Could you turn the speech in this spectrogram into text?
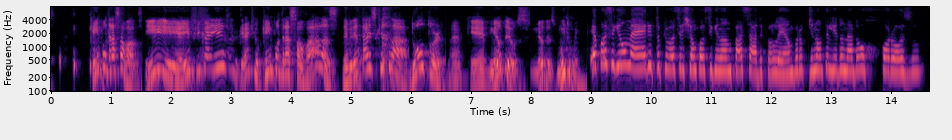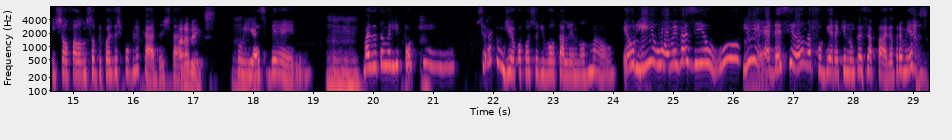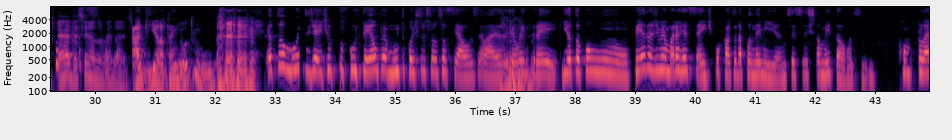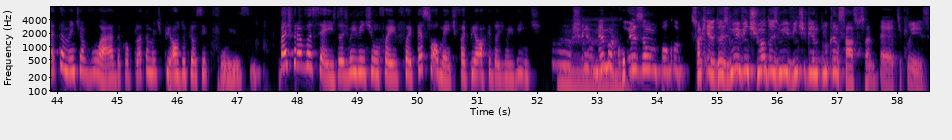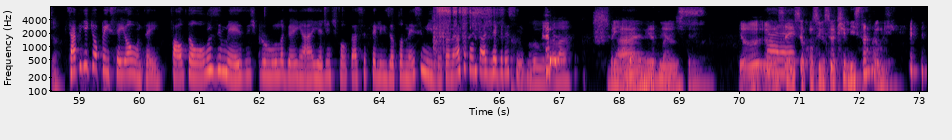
Quem poderá salvá-las? E aí fica aí, é que o quem poderá salvá-las deveria estar escrito lá, do autor, né? Porque, meu Deus, meu Deus, muito ruim. Eu consegui um mérito que vocês tinham conseguido no ano passado, que eu lembro, de não ter lido nada horroroso. E estou falando sobre coisas publicadas, tá? Parabéns. O uhum. ISBN. Uhum. Mas eu também li pouquinho. Será que um dia eu vou conseguir voltar a ler normal? Eu li O Homem Vazio. Uh, li. É desse ano a fogueira que nunca se apaga. Pra mim é desse ano, verdade. A guia, ela tá em outro mundo. eu tô muito, gente. O, o, tempo é muito construção social. Sei lá, eu entrei e eu tô com perda de memória recente por causa da pandemia. Não sei se vocês também estão, assim. Completamente avoada, completamente pior do que eu sempre fui, assim. Mas para vocês, 2021 foi, foi pessoalmente, foi pior que 2020? Eu achei a mesma coisa, um pouco. Só que 2021 a 2020 ganhando pelo cansaço, sabe? É, tipo isso. Sabe o que, que eu pensei ontem? Faltam 11 meses pro Lula ganhar e a gente voltar a ser feliz. Eu tô nesse nível, eu tô nessa contagem regressiva. Lula lá. Ai, meu Deus. Eu, eu não sei se eu consigo ser otimista, não, Gui.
